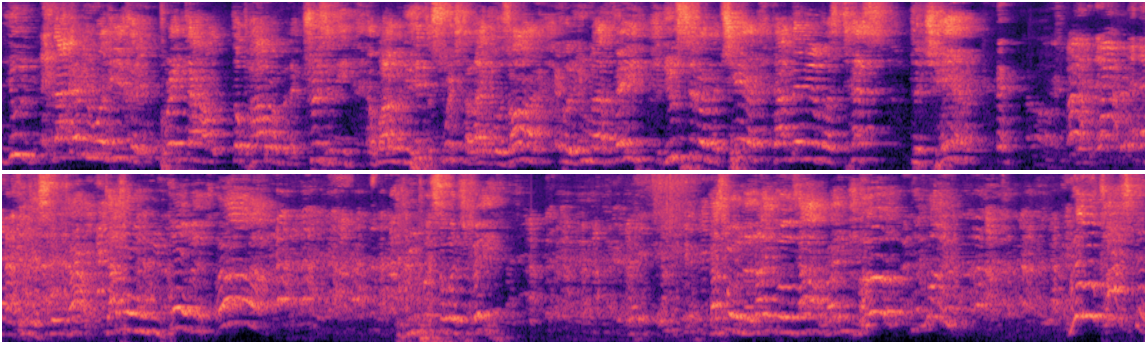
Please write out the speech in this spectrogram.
You not everyone here can break down the power of electricity, and why when you hit the switch, the light goes on. But you have faith. You sit on the chair. Not many of us test the chair. You just sit down. That's why when we fall, it, ah! We put so much faith. That's why when the light goes out, right? Ah, the light. We have a Costco.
